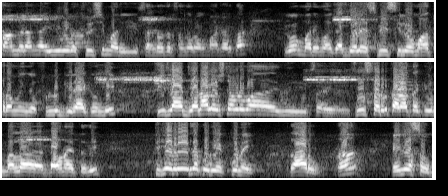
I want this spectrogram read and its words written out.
సామిరంగా ఇవి కూడా చూసి మరి ఈ సంక్రాంతి సందర్భంగా మాట్లాడతా. ఇగో మరి మా గద్వాల ఎస్బీసీలో మాత్రం ఇంకా ఫుల్ గిరాకీ ఉంది. ఇట్లా జనాలు వచ్చినప్పుడు మా ఇది చూస్తారు తర్వాతకి మళ్ళీ డౌన్ అవుతుంది. టికెట్ రేట్లు కొద్దిగా ఎక్కువ ఉన్నాయి రారు ఏం చేస్తావు?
